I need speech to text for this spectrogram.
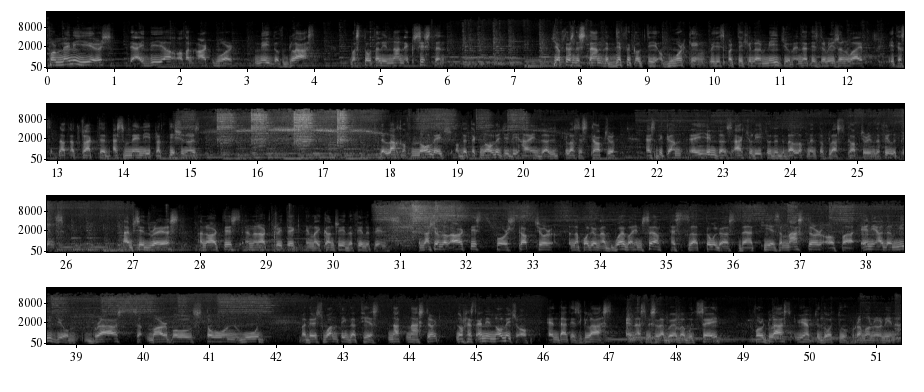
For many years, the idea of an artwork made of glass was totally non-existent. You have to understand the difficulty of working with this particular medium, and that is the reason why it has not attracted as many practitioners. The lack of knowledge of the technology behind the glass sculpture has become a hindrance actually to the development of glass sculpture in the Philippines. I'm Sid Reyes, an artist and an art critic in my country, the Philippines. The national artist for sculpture, Napoleon Abueva himself, has uh, told us that he is a master of uh, any other medium, brass, marble, stone, wood, but there's one thing that he has not mastered, nor has any knowledge of, and that is glass. And as Mr. Abueva would say, for glass, you have to go to Ramon Orlina.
